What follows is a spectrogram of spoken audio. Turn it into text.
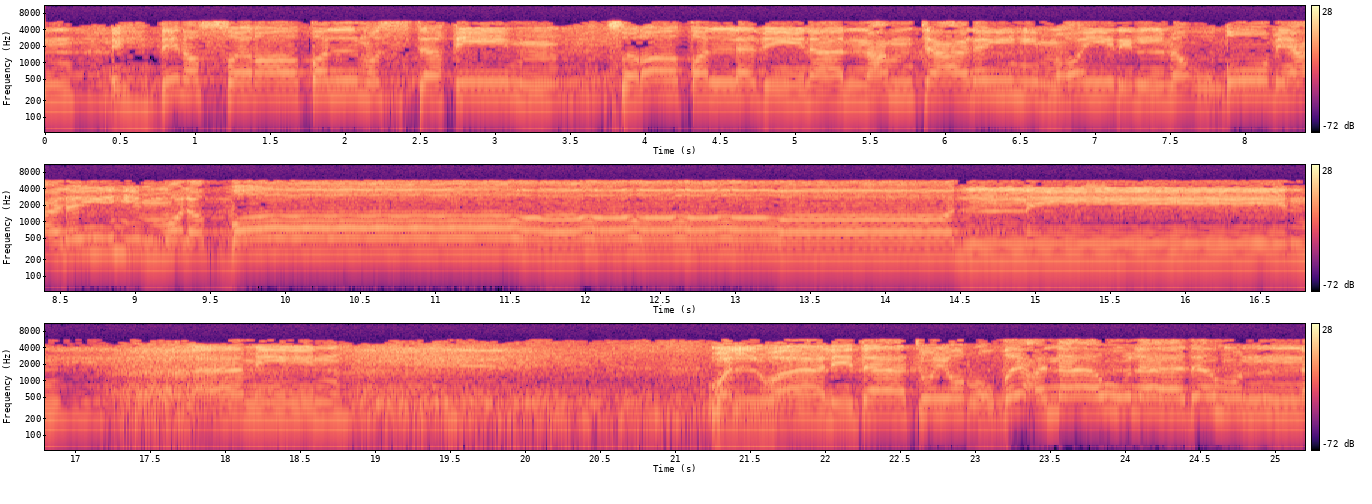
الدين اهدنا الصراط المستقيم. صراط الذين أنعمت عليهم غير المغضوب عليهم ولا الضالين. آمين. والوالدات يرضعن أولادهن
